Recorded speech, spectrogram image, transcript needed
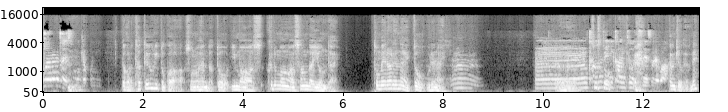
えられないですもん、逆に。う。だから縦売りとか、その辺だと、今、車が3台4台。止められないと売れないうん。うーん。完全に環境ですね、それは。環境だよね。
